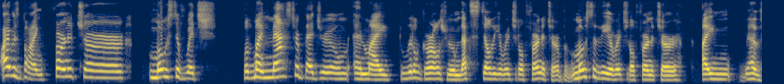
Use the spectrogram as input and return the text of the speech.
I was buying furniture, most of which well, my master bedroom and my little girl's room, that's still the original furniture, but most of the original furniture I have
